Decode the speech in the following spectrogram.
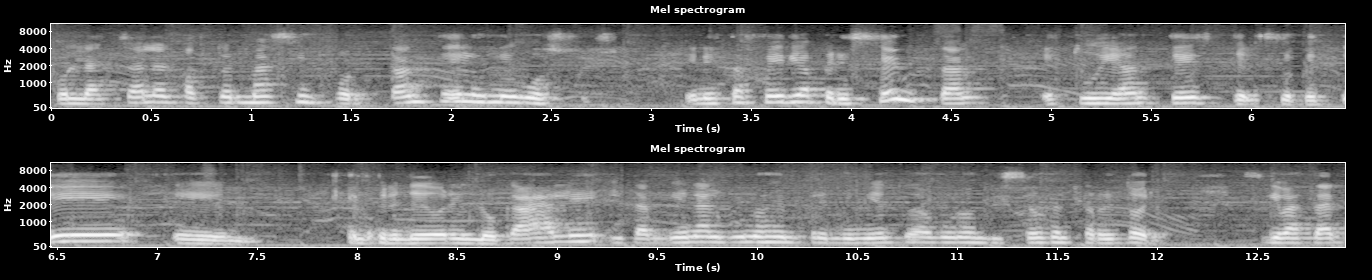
con la charla El factor más importante de los negocios. En esta feria presentan estudiantes del CPT, eh, emprendedores locales y también algunos emprendimientos de algunos liceos del territorio. Así que va a estar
